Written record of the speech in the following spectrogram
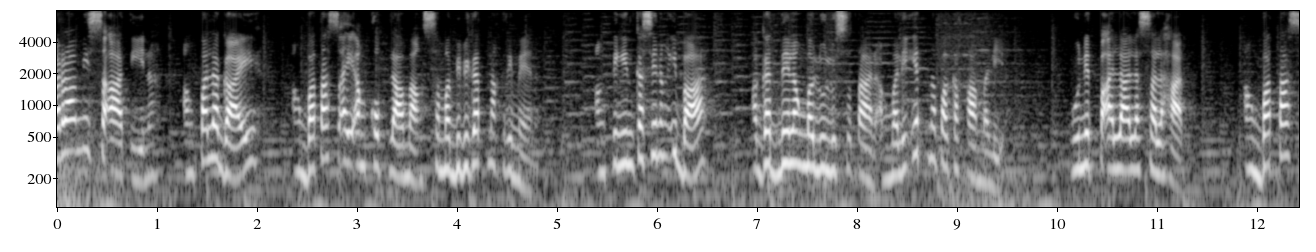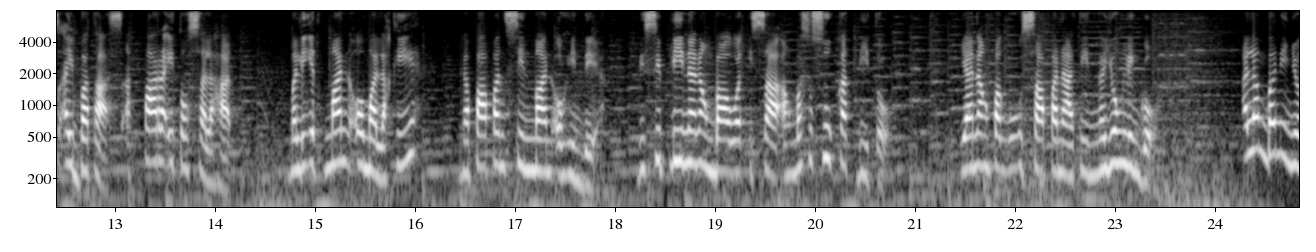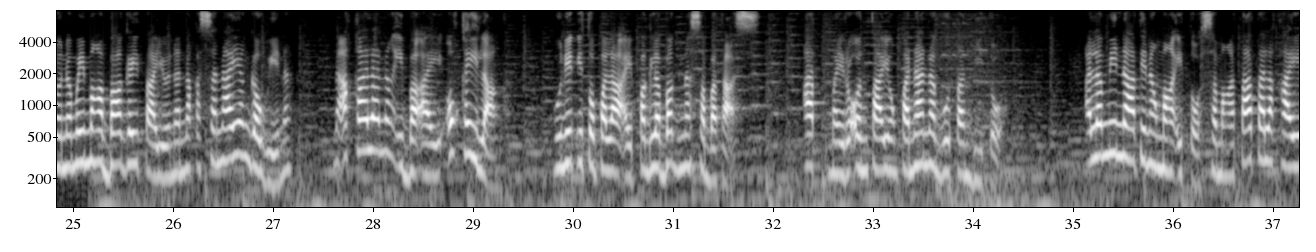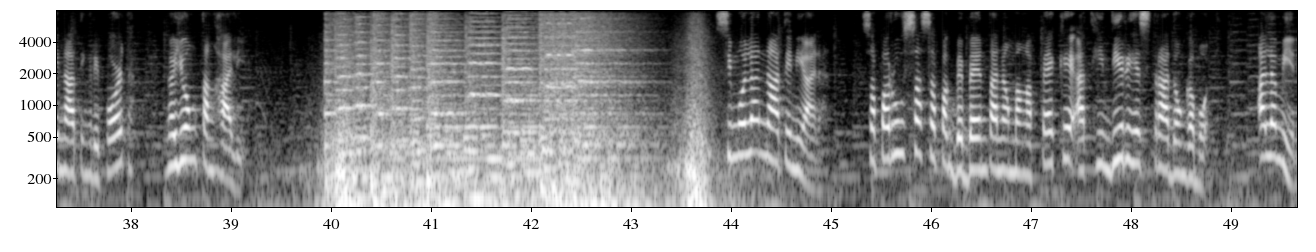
Marami sa atin ang palagay, ang batas ay angkop lamang sa mabibigat na krimen. Ang tingin kasi ng iba, agad nilang malulusutan ang maliit na pagkakamali. Ngunit paalala sa lahat, ang batas ay batas at para ito sa lahat. Maliit man o malaki, napapansin man o hindi. Disiplina ng bawat isa ang masusukat dito. Yan ang pag-uusapan natin ngayong linggo. Alam ba ninyo na may mga bagay tayo na nakasanayang gawin na akala ng iba ay okay lang, ngunit ito pala ay paglabag na sa batas. At mayroon tayong pananagutan dito. Alamin natin ang mga ito sa mga tatalakayin nating report ngayong tanghali. Simulan natin yan sa parusa sa pagbebenta ng mga peke at hindi rehistradong gamot. Alamin,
